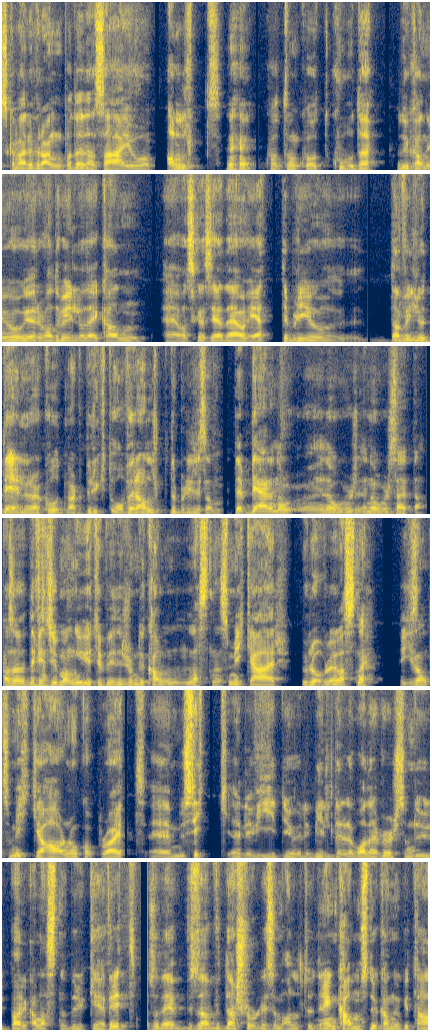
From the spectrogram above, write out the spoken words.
skal være vrang på det, da så er jo alt quote on quote kode. Og du kan jo gjøre hva du vil, og det kan eh, Hva skal jeg si Det er jo helt Det blir jo Da vil jo deler av koden vært brukt overalt. Det blir liksom Det, det er en, en, over, en, oversight, da. Altså, det finnes jo mange YouTube-videoer som du kan laste ned som ikke er ulovlig å laste ned. Ikke sant? Som ikke har noe copyright, eh, musikk eller video eller bilder eller whatever, som du bare kan laste ned og bruke fritt. Så, det, så da, da, slår du liksom alt under en kam, så du kan jo ikke ta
